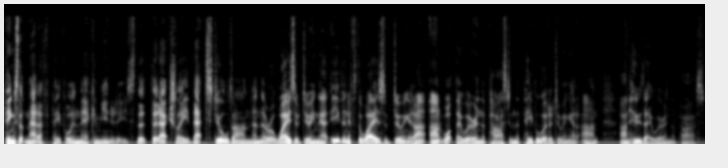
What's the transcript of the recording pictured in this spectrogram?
things that matter for people in their communities. That that actually that's still done, and there are ways of doing that, even if the ways of doing it aren't, aren't, what they were in the past, and the people that are doing it aren't aren't who they were in the past.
